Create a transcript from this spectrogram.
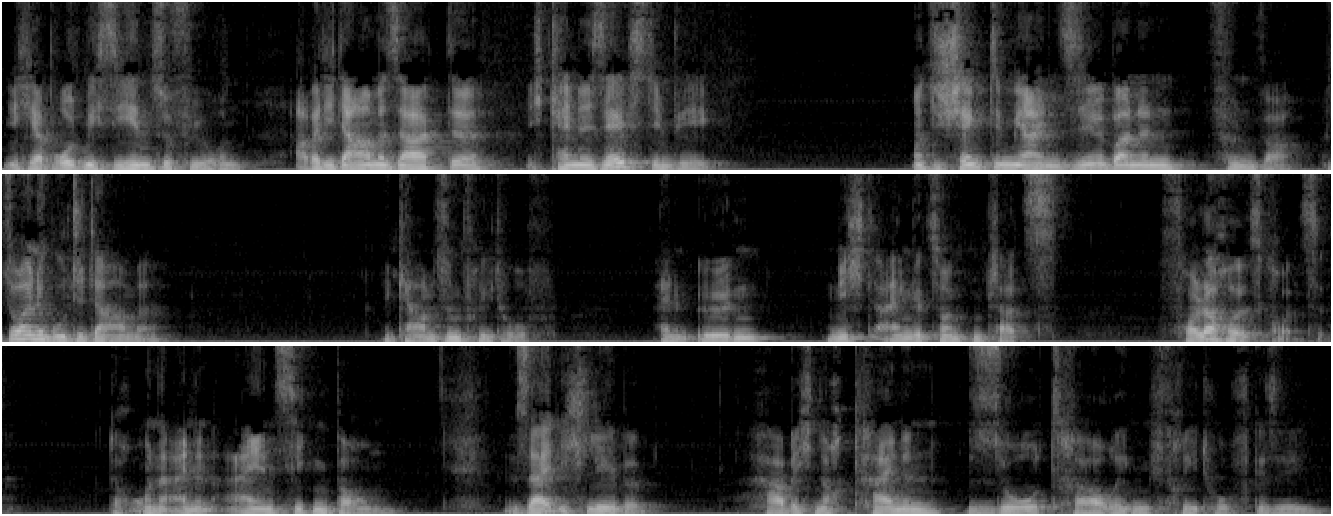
Ich erbot mich, sie hinzuführen, aber die Dame sagte, ich kenne selbst den Weg und sie schenkte mir einen silbernen Fünfer. So eine gute Dame. Wir kamen zum Friedhof, einem öden, nicht eingezäunten Platz, voller Holzkreuze, doch ohne einen einzigen Baum. Seit ich lebe, habe ich noch keinen so traurigen Friedhof gesehen.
